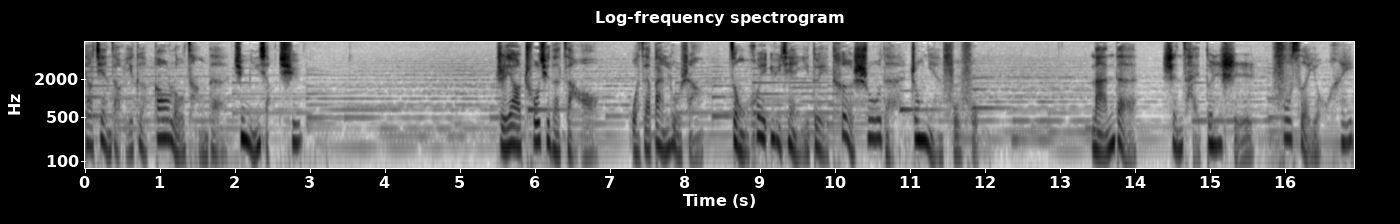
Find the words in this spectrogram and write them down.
要建造一个高楼层的居民小区。只要出去的早，我在半路上总会遇见一对特殊的中年夫妇。男的身材敦实，肤色黝黑，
